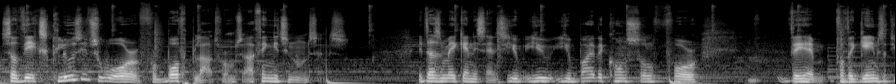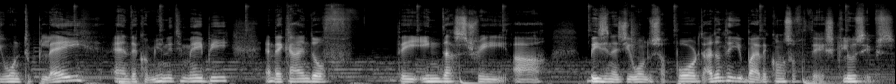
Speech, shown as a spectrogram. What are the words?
So the exclusives war for both platforms. I think it's nonsense it doesn't make any sense. You you you buy the console for the for the games that you want to play and the community maybe and the kind of the industry uh, business you want to support. I don't think you buy the console for the exclusives.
